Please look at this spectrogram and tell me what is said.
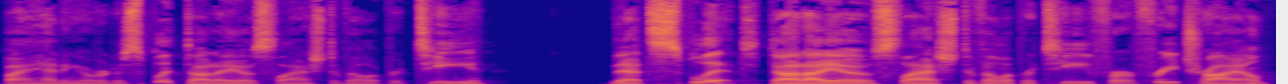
by heading over to split.io slash developer Tea. That's split.io slash developer Tea for a free trial.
